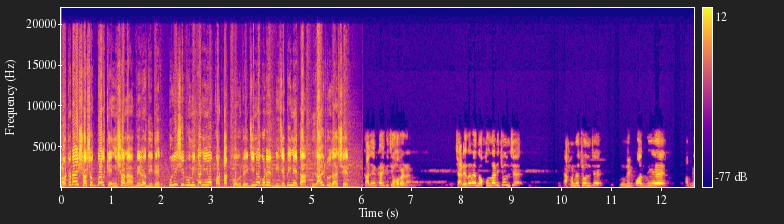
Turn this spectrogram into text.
ঘটনায় শাসক দলকে নিশানা বিরোধীদের। পুলিশি ভূমিকা নিয়েও কটাক্ষ রেজিনগরের বিজেপি নেতা লালটু দাসের। কাজের কাজ কিছু হবে না। চারিধারে দখলদারি চলছে, এখনও চলছে। নদীর পথ দিয়ে আপনি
